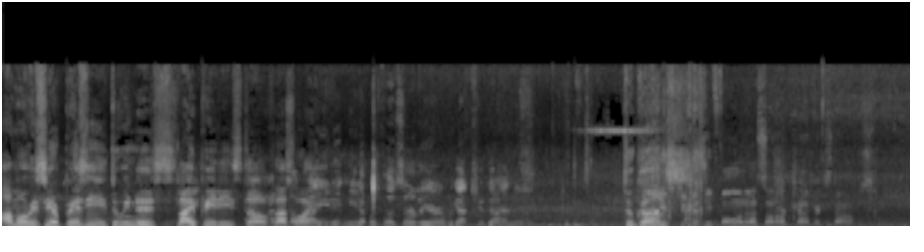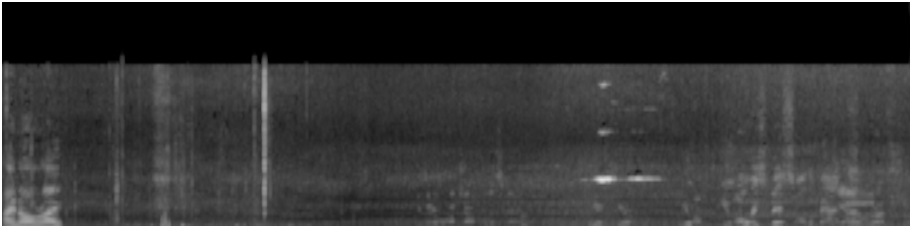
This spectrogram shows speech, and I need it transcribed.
I'm always here busy doing this light PD stuff. That's why. why. you didn't meet up with us earlier. We got two guns. Two guns? He's guns? too busy following us on our traffic stops. I know, right? You better watch out for this guy. You're, you're, you you always miss all the bad, the rough shit.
